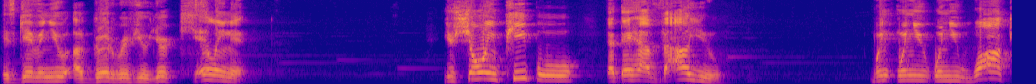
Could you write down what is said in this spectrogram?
is giving you a good review. You're killing it. You're showing people that they have value. When when you when you walk,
